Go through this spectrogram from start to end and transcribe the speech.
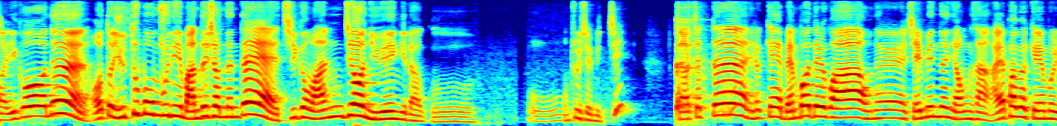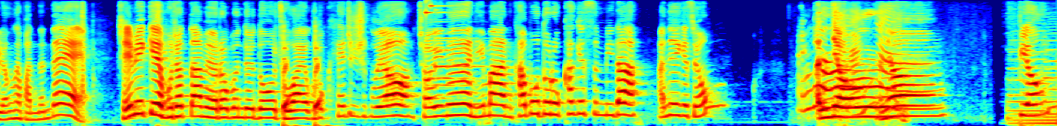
어 이거는 어떤 유튜버 분이 만드셨는데 지금 완전 유행이라고 오. 엄청 재밌지? 자 어쨌든 이렇게 멤버들과 오늘 재밌는 영상 알파벳 괴물 영상 봤는데 재밌게 보셨다면 여러분들도 좋아요 구독해 주시고요. 저희는 이만 가보도록 하겠습니다. 안녕히 계세요. 안녕. 안녕. 뿅.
